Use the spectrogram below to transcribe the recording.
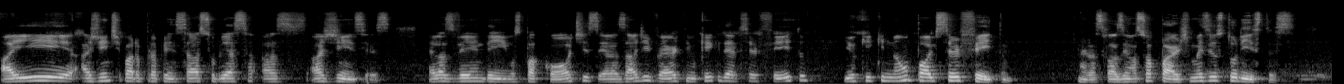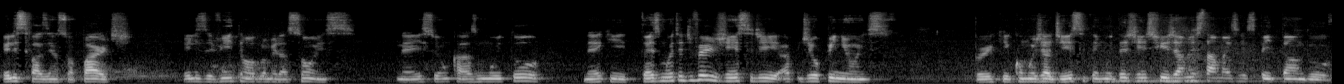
Aí a gente para para pensar sobre as, as agências. Elas vendem os pacotes, elas advertem o que, que deve ser feito e o que, que não pode ser feito. Elas fazem a sua parte, mas e os turistas? Eles fazem a sua parte? Eles evitam aglomerações? Né? Isso é um caso muito, né, que traz muita divergência de, de opiniões porque, como eu já disse, tem muita gente que já não está mais respeitando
